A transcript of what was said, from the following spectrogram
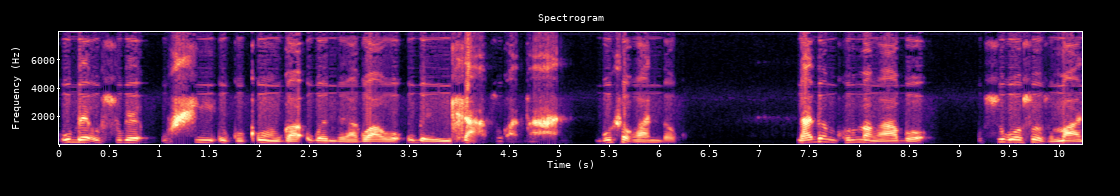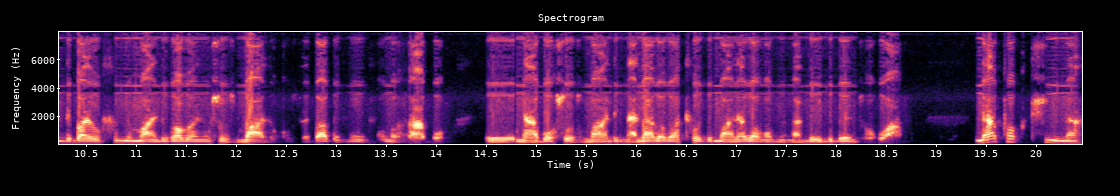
ube usuke ushi uguquka ukwenzeka kwawo ube yihlazo kancane. Kusho ngani lokho? Nabe ngikhuluma ngabo usuke osozimali bayofuna imali kwabanye osozimali ukuze babe nezimfuno zabo eh nabo osozimali nalabo abathola imali abangomengameli benzo kwabo lapha kuthina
